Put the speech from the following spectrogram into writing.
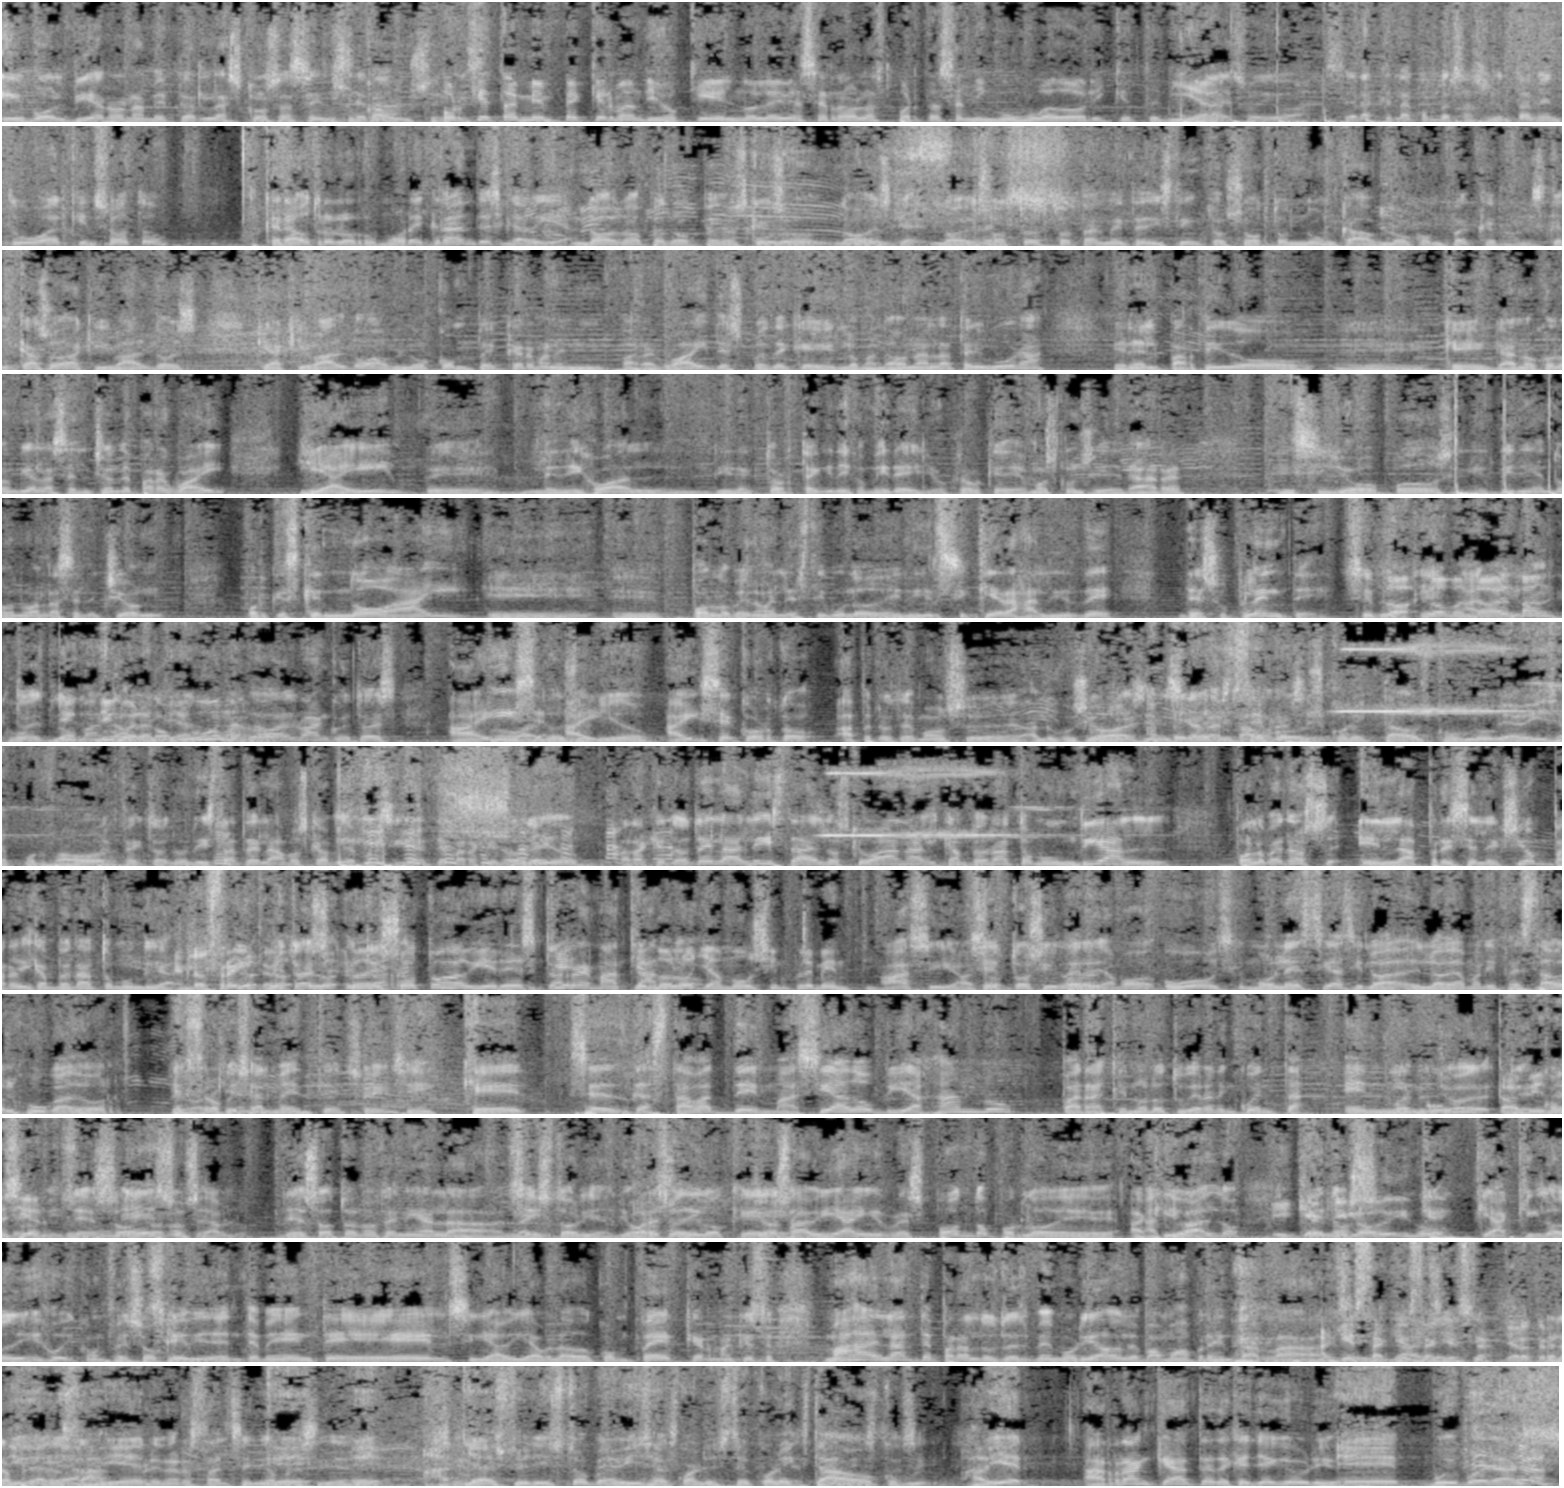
y volvieron a meter las cosas en su será? cauce. Porque también Peckerman dijo que él no le había cerrado las puertas a ningún jugador y que tenía... Eso iba. ¿Será que la conversación también tuvo a Elkin Soto? Que era otro de los rumores grandes que había. No, no, pero, pero es que, Uno, eso- no, dos, es que lo de tres. Soto es totalmente distinto. Soto nunca habló con Peckerman. Es que el caso de Aquivaldo es que Aquivaldo habló con Peckerman en Paraguay después de que lo mandaron a la tribuna en el partido eh, que ganó Colombia la selección de Paraguay y ahí eh, le dijo al director técnico, mire, yo creo que debemos considerar eh, si yo puedo seguir viniendo o no a la selección, porque es que no hay eh, eh, por lo menos el estímulo de venir siquiera a salir de, de suplente. Sí, Lo- mandaba al ahí- banco. Entonces, lo digo, a la tribuna. al banco. Entonces, ahí se, ahí, ahí se cortó. Ah, pero tenemos eh, alocución No, presidencial apenas hasta ahora. sí. conectados con Blue, avisa, por favor. Perfecto, en un instante le damos cambio de presidente para que, nos dé, para que nos dé la lista de los que van al campeonato mundial, por lo menos en la preselección para el campeonato mundial. En los Lo, 30. lo- Entonces- lo entonces- Soto, Javier, es que, rematando- que no lo llamó simplemente. Ah, sí, a Sí, Soto sí no lo llamó. Hubo molestias y lo, lo había manifestado el jugador extraoficialmente. quién? ¿Sí? que se desgastaba demasiado viajando para que no lo tuvieran en cuenta en Bueno, ningún yo También es compromiso. cierto, De. Soto Eso no se habló. De Soto no tenía la, la Sí. historia. Yo, Por eso digo que- Yo sabía y respondo por lo de Aquivaldo. Y que aquí lo dijo. Que, que aquí lo dijo y confesó que Sí. evidentemente él sí había hablado con Peckerman. Que esto- más adelante para los desmemoriados les vamos a presentar la... Aquí está, aquí está, aquí está. sí. Ya lo Pero tenemos. primero está, Javier primero está el señor que, presidente. eh, Sí. Ya estoy listo, me avisa cuando esté conectado. listo, con- sí. Javier, Arranque antes de que llegue Uribe. eh, muy buenas.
